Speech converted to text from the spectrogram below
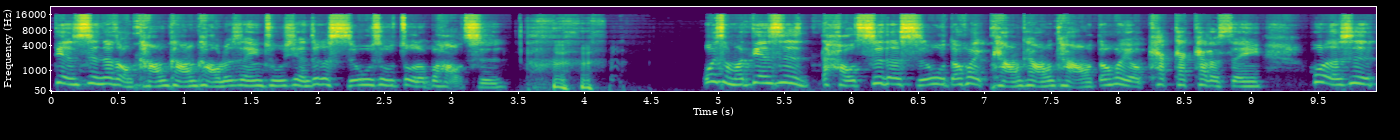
电视那种烤烤烤的声音出现？这个食物是不是做的不好吃？为什么电视好吃的食物都会烤烤烤，都会有咔咔咔的声音？或者是，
